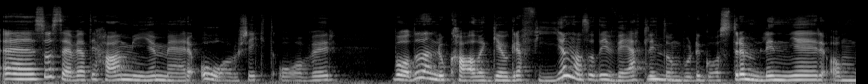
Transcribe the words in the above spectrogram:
eh, så ser vi at de har mye mer oversikt over både den lokale geografien, altså de vet litt om hvor det går strømlinjer, om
